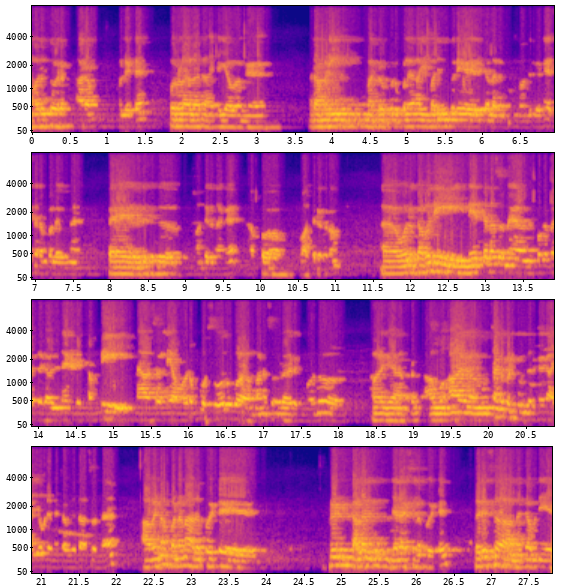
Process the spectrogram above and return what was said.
மருத்துவர் அறம் உள்ளிட்ட பொருளாளர் ஐயா அவங்க ரமணி மற்ற பொறுப்புல மதிப்புக்குரிய எழுத்தாளர் வந்திருக்காங்க. சிறப்பல பெரிய எடுத்துட்டு வந்திருந்தாங்க. அப்போ பார்த்துருக்குறோம். ஒரு கவிதை நேத்தெல்லாம் சொன்ன அந்த புகழ்பெற்ற கவிதை தான் என்னுடைய தம்பி நான் சொல்லி அவன் ரொம்ப சோர்வா மனசோர்வா இருக்கும்போதோ அவனுக்கு அவன் உற்சாகப்படுத்தி வந்திருக்காங்க. ஐயோட இந்த கவிதை தான் சொன்னேன். அவன் என்ன பண்ணனா அதை போயிட்டு பிரிண்ட் கலர் ஜெராக்ஸ்ல போயிட்டு பெருசா அந்த கவிதையை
